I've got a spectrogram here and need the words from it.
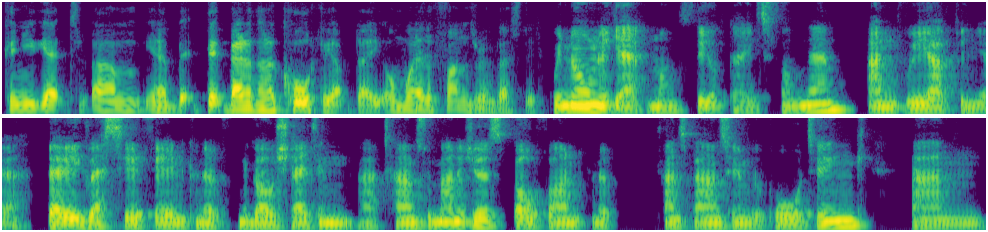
can you get um, you know a bit, bit, better than a quarterly update on where the funds are invested? We normally get monthly updates from them, and we have been yeah very aggressive in kind of negotiating uh, terms with managers, both on kind of transparency and reporting, um,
